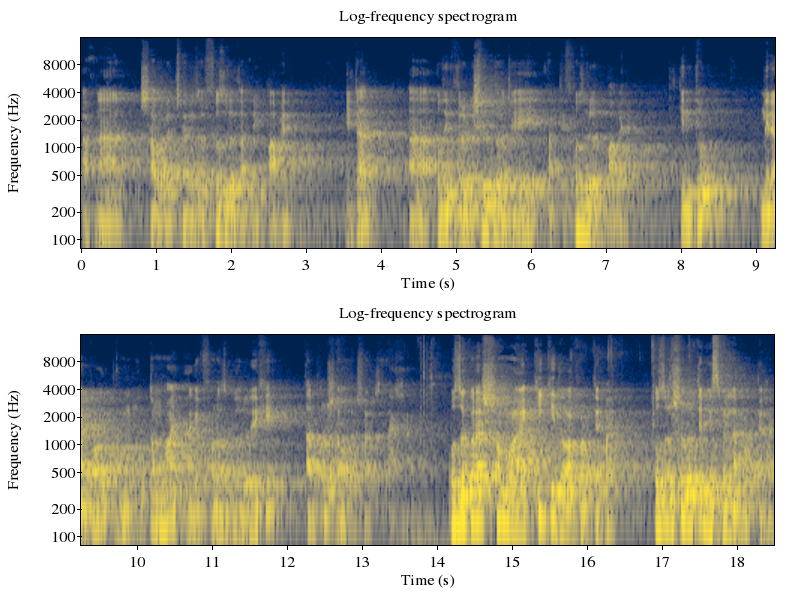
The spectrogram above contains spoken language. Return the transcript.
আপনার সাবলের ছয় রোজার ফজলত আপনি পাবেন। এটা অধিকতর বিশুদ্ধ যে আপনি ফজলত পাবেন। কিন্তু নিরাপদ এবং উত্তম হয়, আগে ফরজগুলো রেখে তারপর সবলের ছয় রোজা রাখা। উজু করার সময় কি কি দোয়া পড়তে হয়? উজুর শুরুতে বিসমিল্লা পড়তে হয়।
